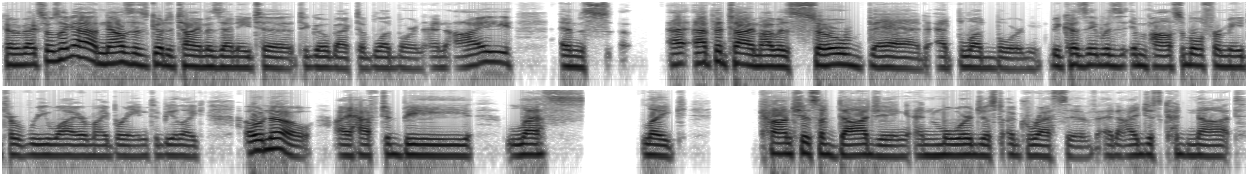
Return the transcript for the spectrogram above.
coming back. So I was like, ah, now's as good a time as any to to go back to Bloodborne. And I am at, at the time I was so bad at Bloodborne because it was impossible for me to rewire my brain to be like, oh no, I have to be less like conscious of dodging and more just aggressive. And I just could not,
